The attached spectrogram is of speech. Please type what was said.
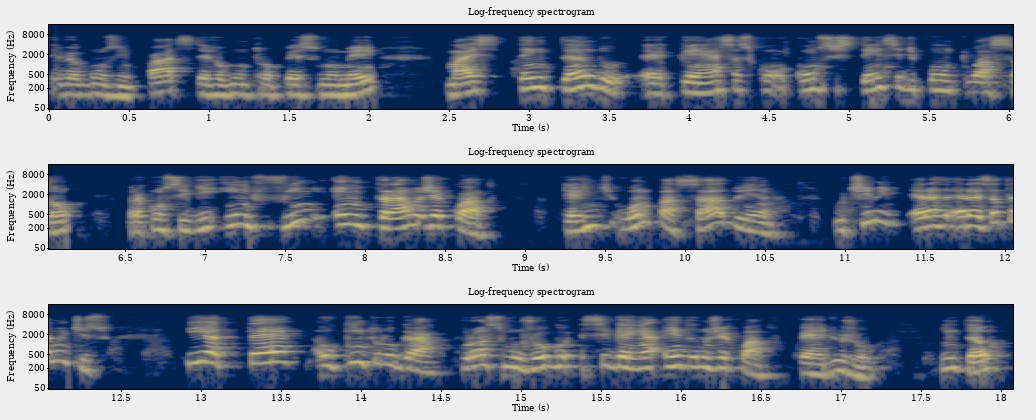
teve alguns empates, teve algum tropeço no meio, mas tentando é, ganhar essa consistência de pontuação para conseguir, enfim, entrar no G4. Que a gente, o ano passado, Ian, o time era, era exatamente isso. E até o quinto lugar, próximo jogo, se ganhar, entra no G4, perde o jogo. Então,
